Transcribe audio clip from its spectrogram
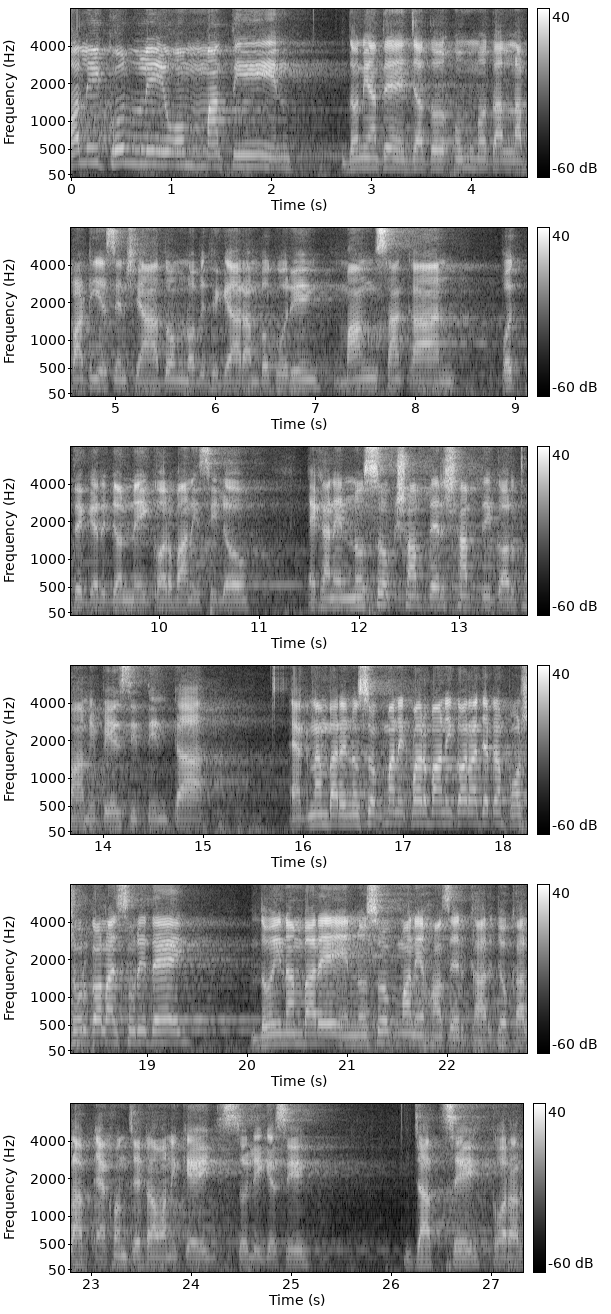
অলিকুল্লি ওম্মাতিন দুনিয়াতে যত উম্মত আল্লাহ পাঠিয়েছেন, সে আদম নবী থেকে আরম্ভ করে মাংসা কান প্রত্যেকের জন্যই কোরবানি ছিল। এখানে নসুক শব্দের শাব্দিক অর্থ আমি পেয়েছি তিনটা। এক নম্বরে নসুক মানে কোরবানি করা, যেটা পশুর গলায় ছুরি দেয়। দুই নম্বরে নসুক মানে হজের কার্যকলাপ, এখন যেটা অনেকেই চলে গেছে, যাচ্ছে করার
